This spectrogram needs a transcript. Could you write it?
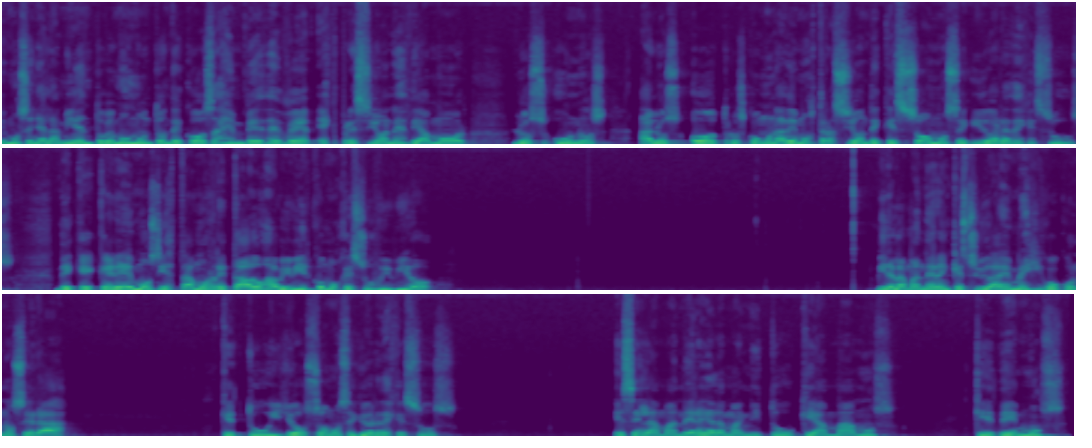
Vemos señalamiento, vemos un montón de cosas en vez de ver expresiones de amor los unos a los otros como una demostración de que somos seguidores de Jesús, de que queremos y estamos retados a vivir como Jesús vivió. Mira, la manera en que Ciudad de México conocerá que tú y yo somos seguidores de Jesús es en la manera y en la magnitud que amamos, que demos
